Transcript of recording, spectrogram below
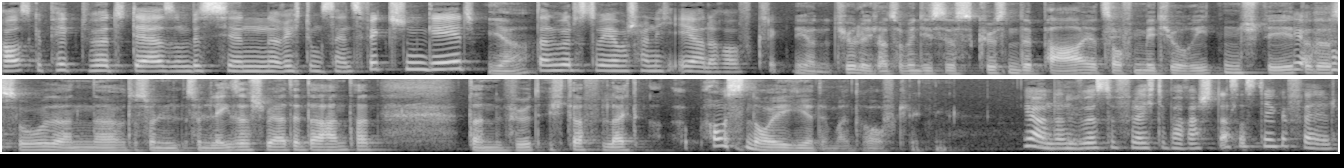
rausgepickt wird, der so ein bisschen Richtung Science Fiction geht, ja. dann würdest du ja wahrscheinlich eher darauf klicken. Ja, natürlich. Also wenn dieses küssende Paar jetzt auf einem Meteoriten steht ja. oder so, dann äh, oder so ein, so ein Laserschwert in der Hand hat, dann würde ich da vielleicht aus Neugierde mal draufklicken. Ja, und dann wirst du vielleicht überrascht, dass es dir gefällt.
